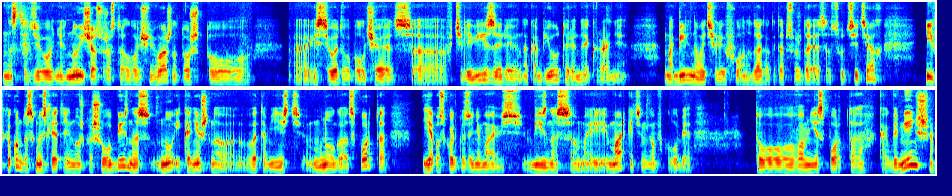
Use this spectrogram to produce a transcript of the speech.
на стадионе. Ну и сейчас уже стало очень важно то, что э, из всего этого получается в телевизоре, на компьютере, на экране мобильного телефона, да, как это обсуждается в соцсетях. И в каком-то смысле это немножко шоу-бизнес. Ну и, конечно, в этом есть много от спорта. Я, поскольку занимаюсь бизнесом и маркетингом в клубе, то во мне спорта как бы меньше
